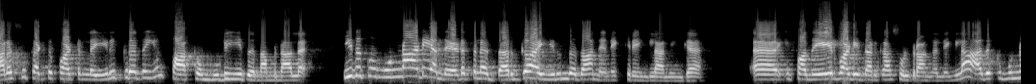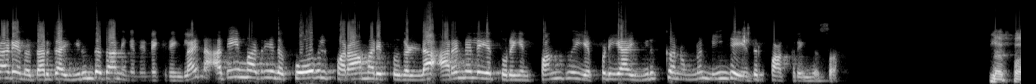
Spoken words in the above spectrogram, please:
அரசு கட்டுப்பாட்டுல இருக்கிறதையும் பார்க்க முடியுது நம்மனால. இதுக்கு முன்னாடி அந்த இடத்துல தர்கா இருந்ததா நினைக்கிறீங்களா நீங்க? இப்ப அந்த ஏர்வாடி தர்கா சொல்றாங்க இல்லைங்களா? அதுக்கு முன்னாடி அந்த தர்கா இருந்ததா நீங்க நினைக்கிறீங்களா? இல்ல அதே மாதிரி அந்த கோவில் பராமரிப்புகள்ல அறநிலையத்துறையின் பங்கு எப்படியா இருக்கணும்னு நீங்க எதிர்பார்க்கறீங்க சார்? இல்ல இப்ப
